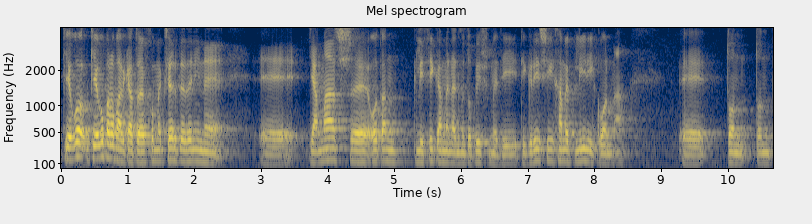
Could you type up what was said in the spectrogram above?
και, εγώ, και εγώ πραγματικά το εύχομαι. Ξέρετε, δεν είναι... Ε, για μας, ε, όταν κληθήκαμε να αντιμετωπίσουμε τη, την κρίση, είχαμε πλήρη εικόνα ε, των, των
